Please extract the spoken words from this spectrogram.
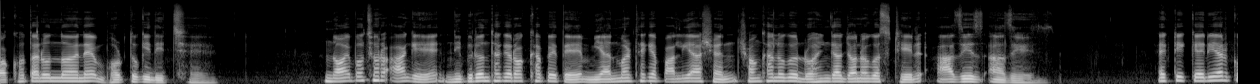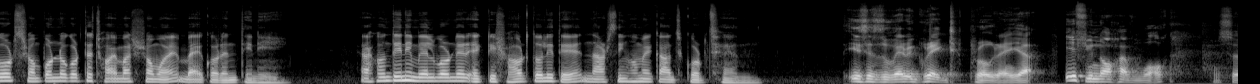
দক্ষতার উন্নয়নে ভর্তুকি দিচ্ছে নয় বছর আগে নিপীড়ন থেকে রক্ষা পেতে মিয়ানমার থেকে পালিয়ে আসেন সংখ্যালঘু রোহিঙ্গা জনগোষ্ঠীর আজিজ আজিজ একটি ক্যারিয়ার কোর্স সম্পন্ন করতে ছয় মাস সময় ব্যয় করেন তিনি এখন তিনি মেলবোর্নের একটি শহরতলিতে নার্সিংহোমে কাজ করছেন This is a very great program, yeah. If you not have work, so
